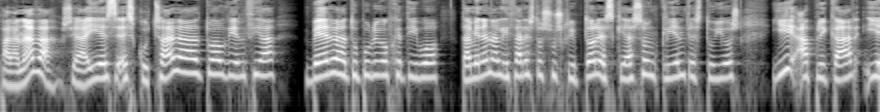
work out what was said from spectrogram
para nada. O sea, ahí es escuchar a tu audiencia, ver a tu público objetivo, también analizar estos suscriptores que ya son clientes tuyos y aplicar y-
